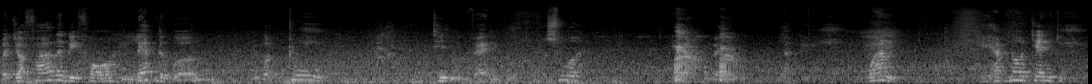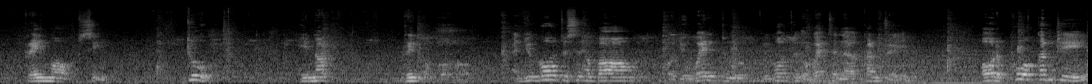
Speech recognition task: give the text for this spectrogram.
But your father before he left the world, he got two things very good. For sure, he got very lucky. One, he have no chance to pray more sin. Two, he not drink alcohol. And you go to Singapore or you went to you go to the western country or the poor country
